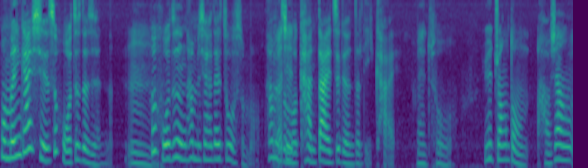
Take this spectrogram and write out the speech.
我们应该写的是活着的人呢。嗯，那活着的人他们现在在做什么？他们怎么看待这个人的离开？没错，因为庄董好像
